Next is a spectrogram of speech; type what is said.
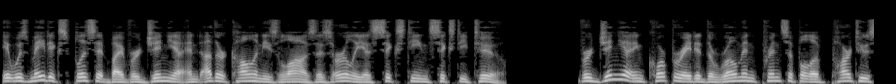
It was made explicit by Virginia and other colonies' laws as early as 1662. Virginia incorporated the Roman principle of partus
